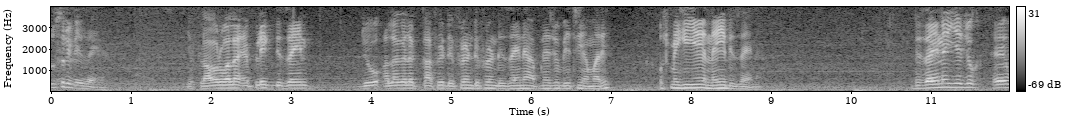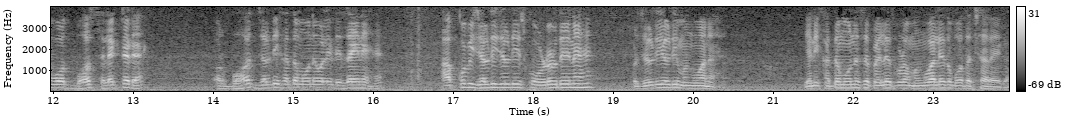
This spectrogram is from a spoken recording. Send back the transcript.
दूसरी डिज़ाइन है। ये फ्लावर वाला एप्लिक डिज़ाइन, जो अलग अलग काफ़ी डिफरेंट डिफरेंट डिज़ाइन है, आपने जो बेची हमारी, उसमें की ये नई डिज़ाइन है। डिज़ाइनें ये जो है, वो बहुत सिलेक्टेड है और बहुत जल्दी ख़त्म होने वाली डिज़ाइनें हैं। आपको भी जल्दी जल्दी इसको ऑर्डर देना है और जल्दी जल्दी मंगवाना है। यानी ख़त्म होने से पहले थोड़ा मंगवा ले तो बहुत अच्छा रहेगा।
